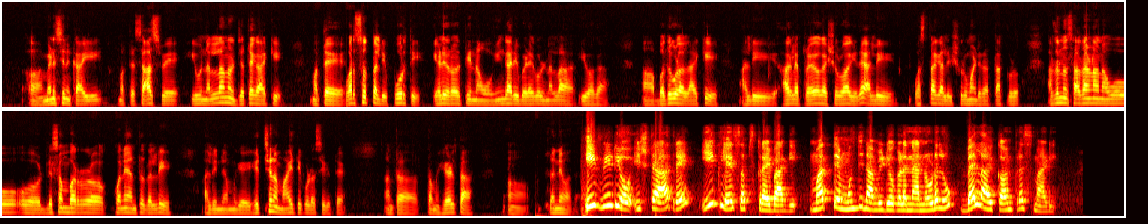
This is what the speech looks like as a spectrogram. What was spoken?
ಮೆಣಸಿನಕಾಯಿ ಮತ್ತು ಸಾಸಿವೆ ಇವನ್ನೆಲ್ಲನೂ ಜೊತೆಗೆ ಹಾಕಿ ಮತ್ತು ವರ್ಷೊತ್ತಲ್ಲಿ ಪೂರ್ತಿ ಹೇಳಿರೋ ರೀತಿ ನಾವು ಹಿಂಗಾರಿ ಬೆಳೆಗಳನ್ನೆಲ್ಲ ಇವಾಗ ಬದುಗಳಲ್ಲಿ ಹಾಕಿ ಅಲ್ಲಿ ಆಗಲೇ ಪ್ರಯೋಗ ಶುರುವಾಗಿದೆ. ಅಲ್ಲಿ ಹೊಸ್ದಾಗಿ ಅಲ್ಲಿ ಶುರು ಮಾಡಿರೋ ತಾಕ್ಗಳು. ಅದನ್ನು ಸಾಧಾರಣ ನಾವು ಡಿಸೆಂಬರ್ ಕೊನೆ ಹಂತದಲ್ಲಿ ಅಲ್ಲಿ ನಮಗೆ ಹೆಚ್ಚಿನ ಮಾಹಿತಿ ಕೂಡ ಸಿಗುತ್ತೆ ಅಂತ ತಮಗೆ ಹೇಳ್ತಾ ಧನ್ಯವಾದ. ಈ ವಿಡಿಯೋ ಇಷ್ಟ ಆದ್ರೆ ಈಗಲೇ ಸಬ್ಸ್ಕ್ರೈಬ್ ಆಗಿ. ಮತ್ತೆ ಮುಂದಿನ ವಿಡಿಯೋಗಳನ್ನ ನೋಡಲು ಬೆಲ್ ಐಕಾನ್ ಪ್ರೆಸ್ ಮಾಡಿ.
